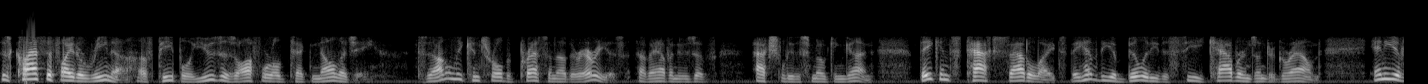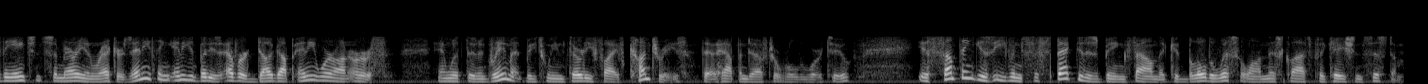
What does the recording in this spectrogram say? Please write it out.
This classified arena of people uses off world technology to not only control the press and other areas of avenues of actually the smoking gun, they can task satellites. They have the ability to see caverns underground, any of the ancient Sumerian records, anything anybody's ever dug up anywhere on Earth. And with an agreement between 35 countries that happened after World War II, if something is even suspected as being found that could blow the whistle on this classification system,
